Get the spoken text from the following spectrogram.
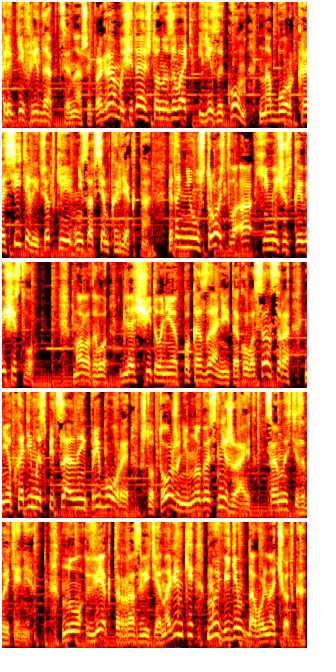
Коллектив редакции нашей программы считает, что называть языком набор красителей все-таки не совсем корректно. Это не устройство, а химическое вещество. Мало того, для считывания показаний такого сенсора необходимы специальные приборы, что тоже немного снижает ценность изобретения. Но вектор развития новинки мы видим довольно четко.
